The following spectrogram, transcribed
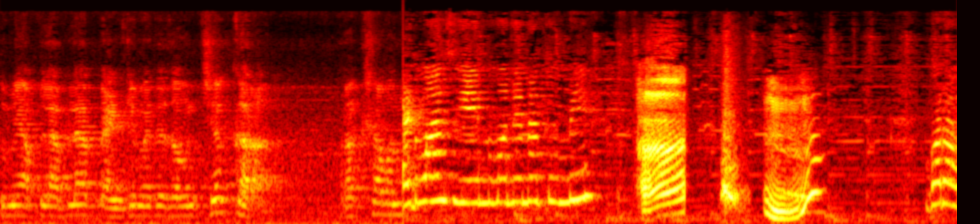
तुम्ही आपल्या आपल्या बँकेमध्ये जाऊन चेक करा. रक्षाबंधन ऍडव्हान्स येईन म्हणे ना तुम्ही? बरं.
